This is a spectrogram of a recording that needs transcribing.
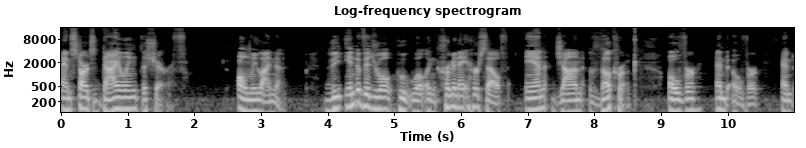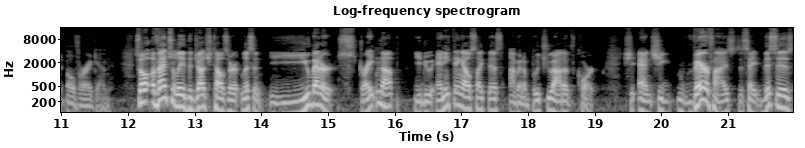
and starts dialing the sheriff? Only Lynette. The individual who will incriminate herself and John the Crook over and over and over again. So eventually the judge tells her, listen, you better straighten up. You do anything else like this, I'm going to boot you out of court. She, and she verifies to say, this is,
